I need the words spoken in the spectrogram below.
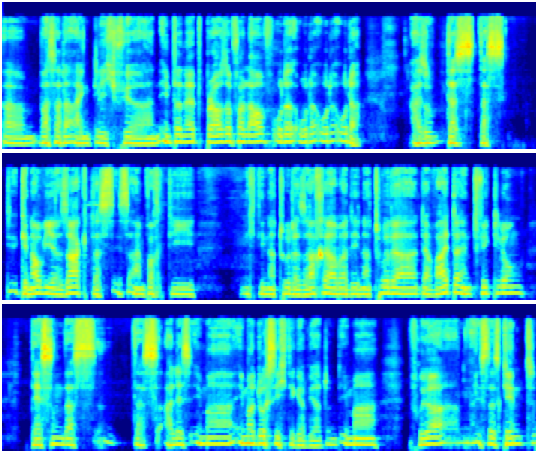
Ähm, was hat er eigentlich für einen Internetbrowserverlauf? Oder, oder, oder, oder. Also das, das, genau wie ihr sagt, das ist einfach die, nicht die Natur der Sache, aber die Natur der, der Weiterentwicklung dessen, dass, dass alles immer, immer durchsichtiger wird und immer früher ist das Kind,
